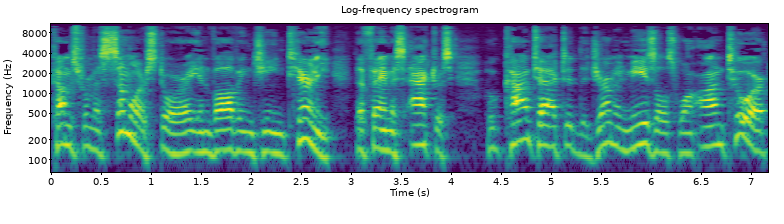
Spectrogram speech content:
comes from a similar story involving Gene Tierney, the famous actress, who contacted the German measles while on tour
